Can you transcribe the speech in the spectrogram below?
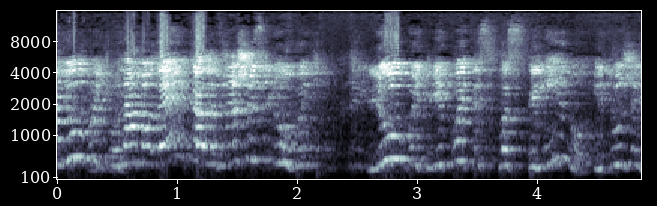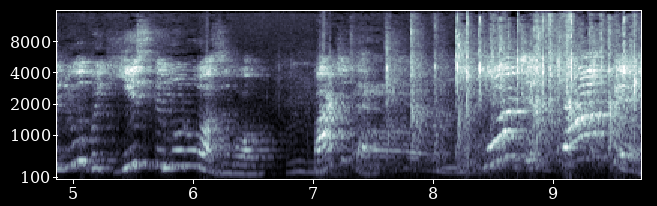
любить, вона маленька, але вже щось любить. Любить ліпити з пластиліну і дуже любить їсти. Бачите? Хоче стати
